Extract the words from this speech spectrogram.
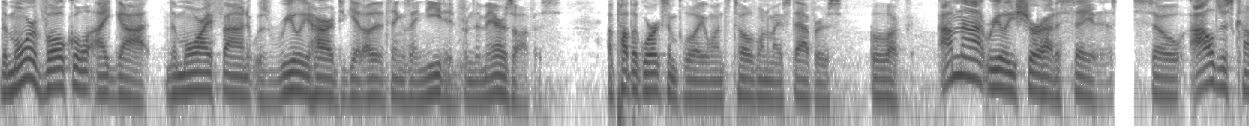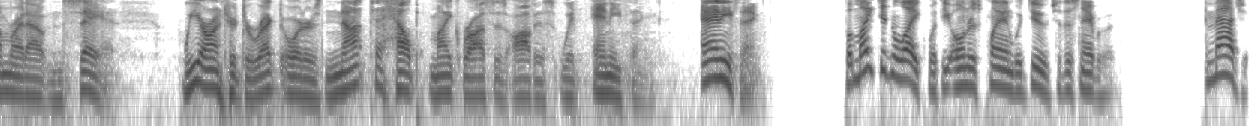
The more vocal I got, the more I found it was really hard to get other things I needed from the mayor's office. A public works employee once told one of my staffers, Look, I'm not really sure how to say this, so I'll just come right out and say it. We are under direct orders not to help Mike Ross's office with anything. Anything. But Mike didn't like what the owner's plan would do to this neighborhood. Imagine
